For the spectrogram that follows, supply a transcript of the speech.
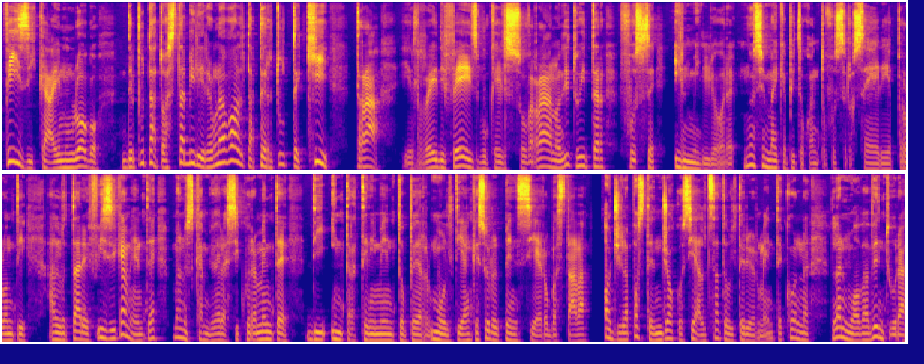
fisica in un luogo deputato a stabilire una volta per tutte chi tra il re di Facebook e il sovrano di Twitter fosse il migliore. Non si è mai capito quanto fossero seri e pronti a lottare fisicamente, ma lo scambio era sicuramente di intrattenimento per molti, anche solo il pensiero bastava. Oggi la posta in gioco si è alzata ulteriormente con la nuova avventura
